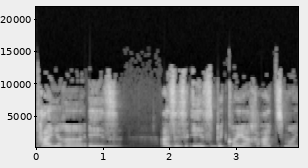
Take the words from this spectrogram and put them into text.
Teurer ist, als es ist bekoyach atzmoi.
